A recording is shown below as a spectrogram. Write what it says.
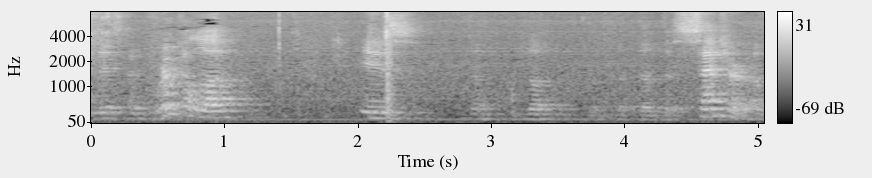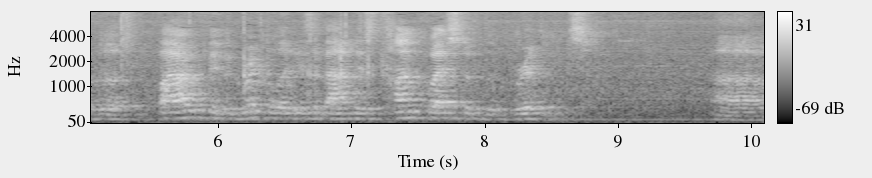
And it's Agricola is the, the the, the center of the biography of Agricola is about his conquest of the Britons, uh,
